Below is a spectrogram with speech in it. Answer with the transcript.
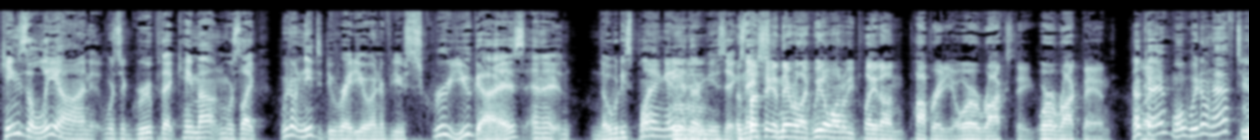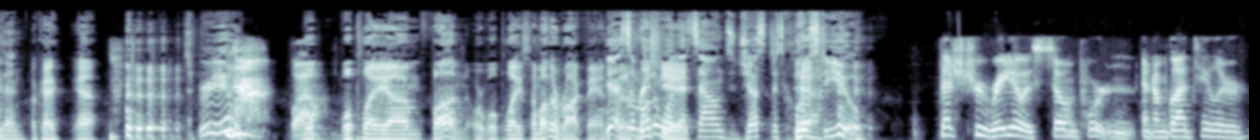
Kings of Leon was a group that came out and was like, we don't need to do radio interviews. Screw you guys. And it, nobody's playing any of their music. And they- Mm-hmm. Especially, and they were like, we don't want to be played on pop radio or a rock state or a rock band. okay, Like, well, we don't have to then. okay. Yeah. Screw you. Wow. We'll, we'll play um, fun or we'll play some other rock band. Yeah, that some other one appreciate- that sounds just as close Yeah. to you. That's true. Radio is so important, and I'm glad Taylor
